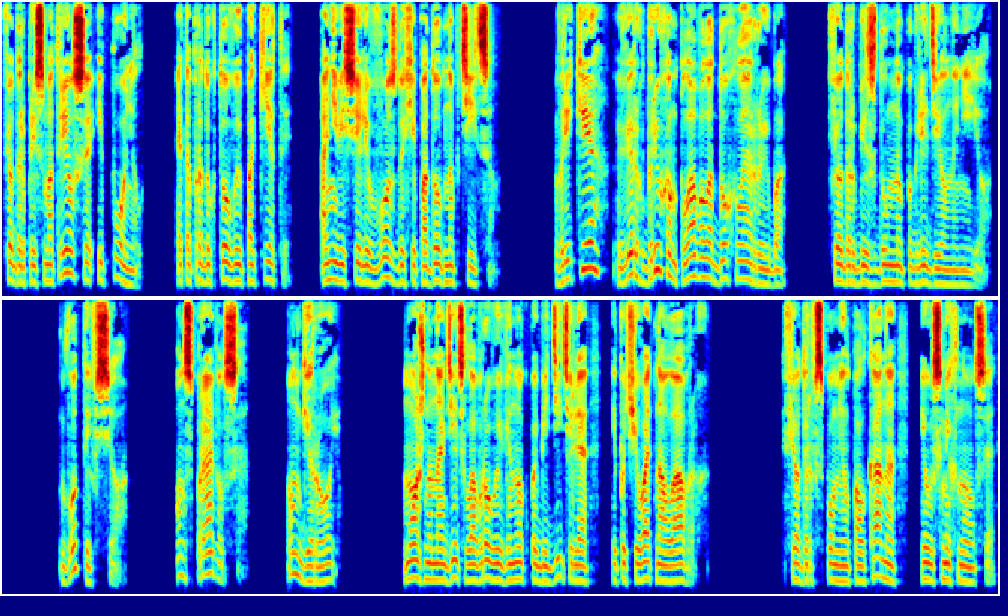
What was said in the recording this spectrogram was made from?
Федор присмотрелся и понял. Это продуктовые пакеты. Они висели в воздухе, подобно птицам. В реке вверх брюхом плавала дохлая рыба. Федор бездумно поглядел на нее. Вот и все. Он справился. Он герой. Можно надеть лавровый венок победителя и почивать на лаврах. Федор вспомнил полкана и усмехнулся.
